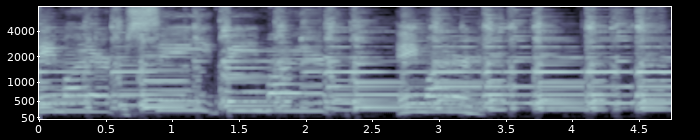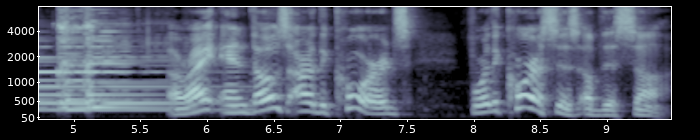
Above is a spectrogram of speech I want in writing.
A minor, C, B minor, A minor. All right, and those are the chords for the choruses of this song.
